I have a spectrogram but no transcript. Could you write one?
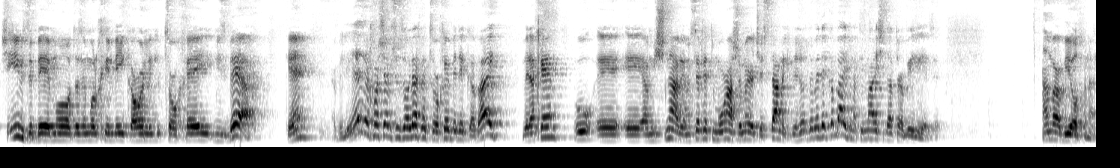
שאם זה בהמות אז הם הולכים בעיקרון לצורכי מזבח, כן? רבי אליעזר חושב שזה הולך לצורכי בדק הבית ולכן הוא, אה, אה, המשנה במסכת תמורה שאומרת שסתם הקדשות לבדק הבית מתאימה לשיטת רבי אליעזר. אמר רבי יוחנן,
